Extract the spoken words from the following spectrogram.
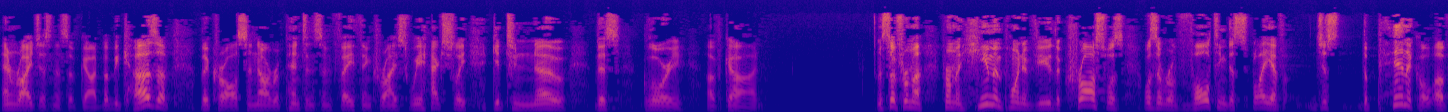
and righteousness of God. But because of the cross and our repentance and faith in Christ, we actually get to know this glory of God. And so, from a, from a human point of view, the cross was, was a revolting display of just the pinnacle of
